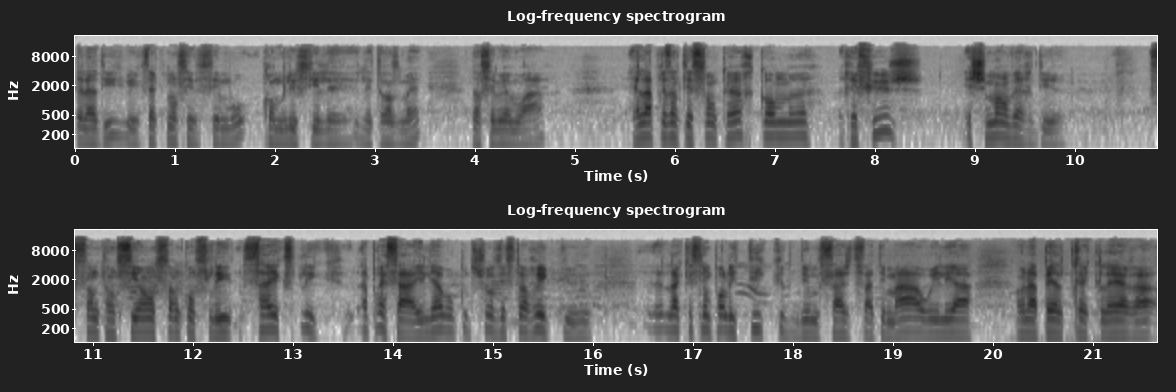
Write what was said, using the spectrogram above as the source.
Elle a dit exactement ces, mots, comme Lucie les transmet dans ses mémoires. Elle a présenté son cœur comme refuge et chemin vers Dieu. Sans tension, sans conflit, ça explique. Après ça, il y a beaucoup de choses historiques. La question politique du message de Fatima, où il y a un appel très clair à,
